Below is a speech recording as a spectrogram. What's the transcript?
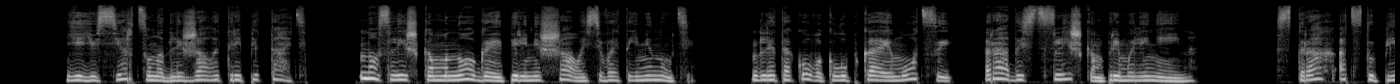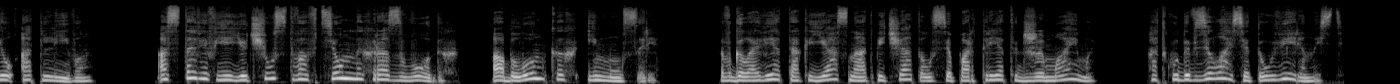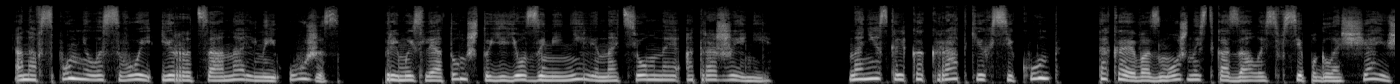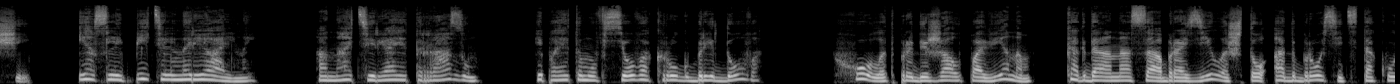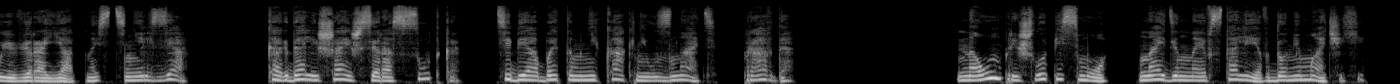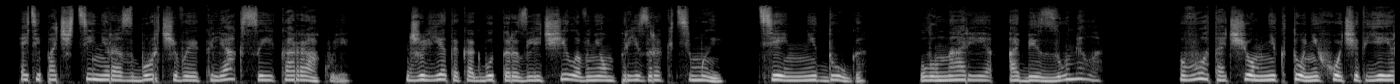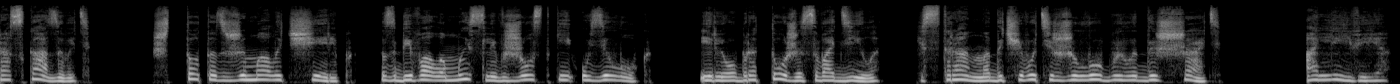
Ее сердцу надлежало трепетать, но слишком многое перемешалось в этой минуте. Для такого клубка эмоций радость слишком прямолинейна. Страх отступил отливом, оставив ее чувства в темных разводах, обломках и мусоре. В голове так ясно отпечатался портрет Джемаймы, откуда взялась эта уверенность. Она вспомнила свой иррациональный ужас при мысли о том, что ее заменили на темное отражение. На несколько кратких секунд такая возможность казалась всепоглощающей и ослепительно реальной. Она теряет разум и поэтому все вокруг бредово. Холод пробежал по венам, когда она сообразила, что отбросить такую вероятность нельзя. Когда лишаешься рассудка, тебе об этом никак не узнать, правда? На ум пришло письмо, найденное в столе в доме мачехи. Эти почти неразборчивые кляксы и каракули. Джульетта как будто различила в нем призрак тьмы, тень недуга. Лунария обезумела? Вот о чем никто не хочет ей рассказывать. Что-то сжимало череп, сбивало мысли в жесткий узелок. И ребра тоже сводило. И странно, до чего тяжело было дышать. «Оливия», —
